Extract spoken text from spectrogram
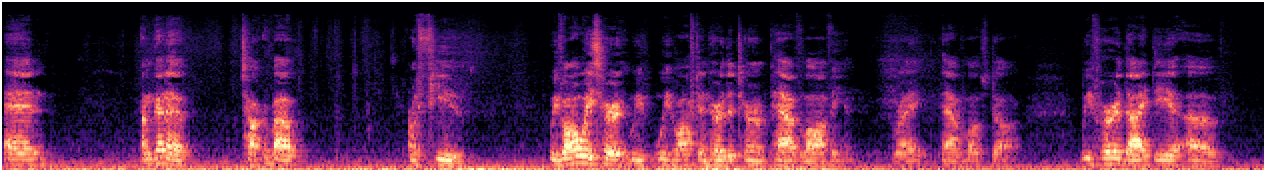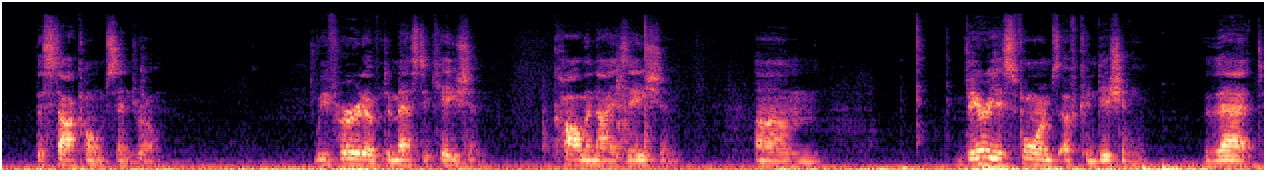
And I'm going to talk about a few. We've always heard, we've, we've often heard the term Pavlovian, right? Pavlov's dog. We've heard the idea of the Stockholm Syndrome. We've heard of domestication, colonization, um, various forms of conditioning that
